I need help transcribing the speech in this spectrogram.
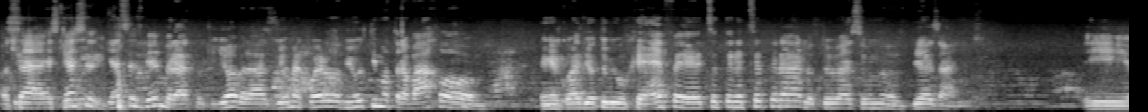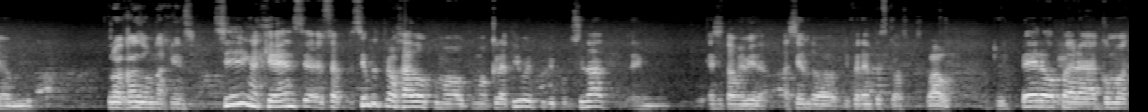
O qué- sea, es que haces, ya haces bien, ¿verdad? Porque yo, ¿verdad? Yo me acuerdo, mi último trabajo en el cual yo tuve un jefe, etcétera, etcétera, lo tuve hace unos 10 años. Y um, Trabajas en una agencia. sí, en agencia, o sea, siempre he trabajado como, como creativo y de publicidad en casi toda mi vida, haciendo diferentes cosas. Wow. Pero para, como, o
